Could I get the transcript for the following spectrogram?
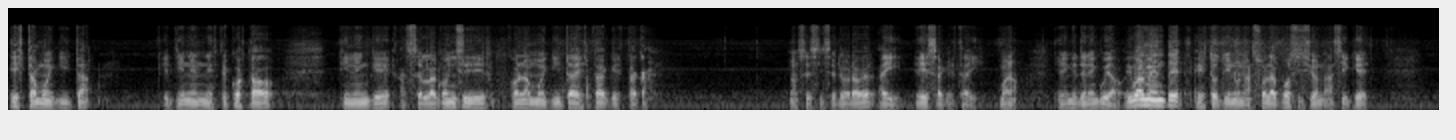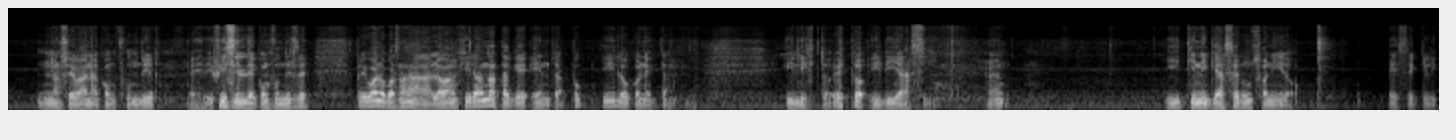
esta muequita que tiene en este costado tienen que hacerla coincidir con la muequita esta que está acá. No sé si se logra ver. Ahí esa que está ahí. Bueno tienen que tener cuidado. Igualmente esto tiene una sola posición así que no se van a confundir es difícil de confundirse pero igual no pasa nada lo van girando hasta que entra y lo conectan. Y listo esto iría así y tiene que hacer un sonido ese clic.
